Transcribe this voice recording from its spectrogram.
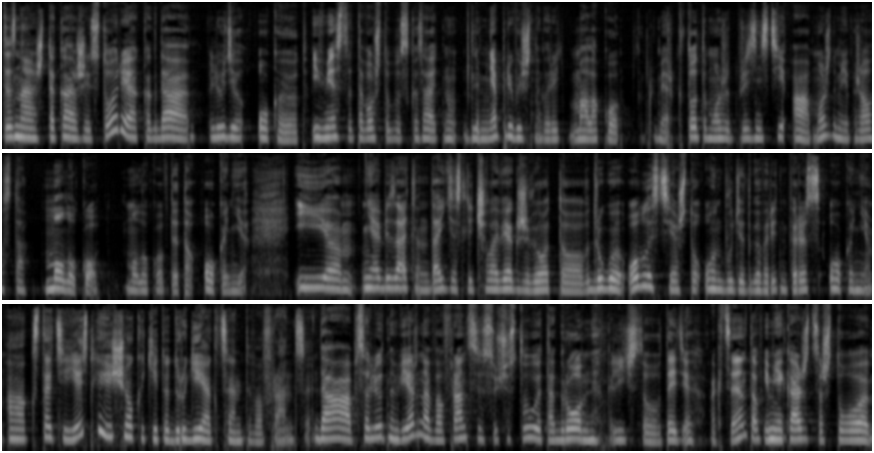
ты знаешь, такая же история, когда люди окают. И вместо того, чтобы сказать, ну, для меня привычно говорить молоко, например, кто-то может произнести, а, можно мне, пожалуйста, молоко? Молоко, вот это оконье. И э, не обязательно, да, если человек живет э, в другой области, что он будет говорить, например, с оконьем. А, кстати, есть ли еще какие-то другие акценты во Франции? Да, абсолютно верно. Во Франции существует огромное количество вот этих акцентов, и мне кажется, что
